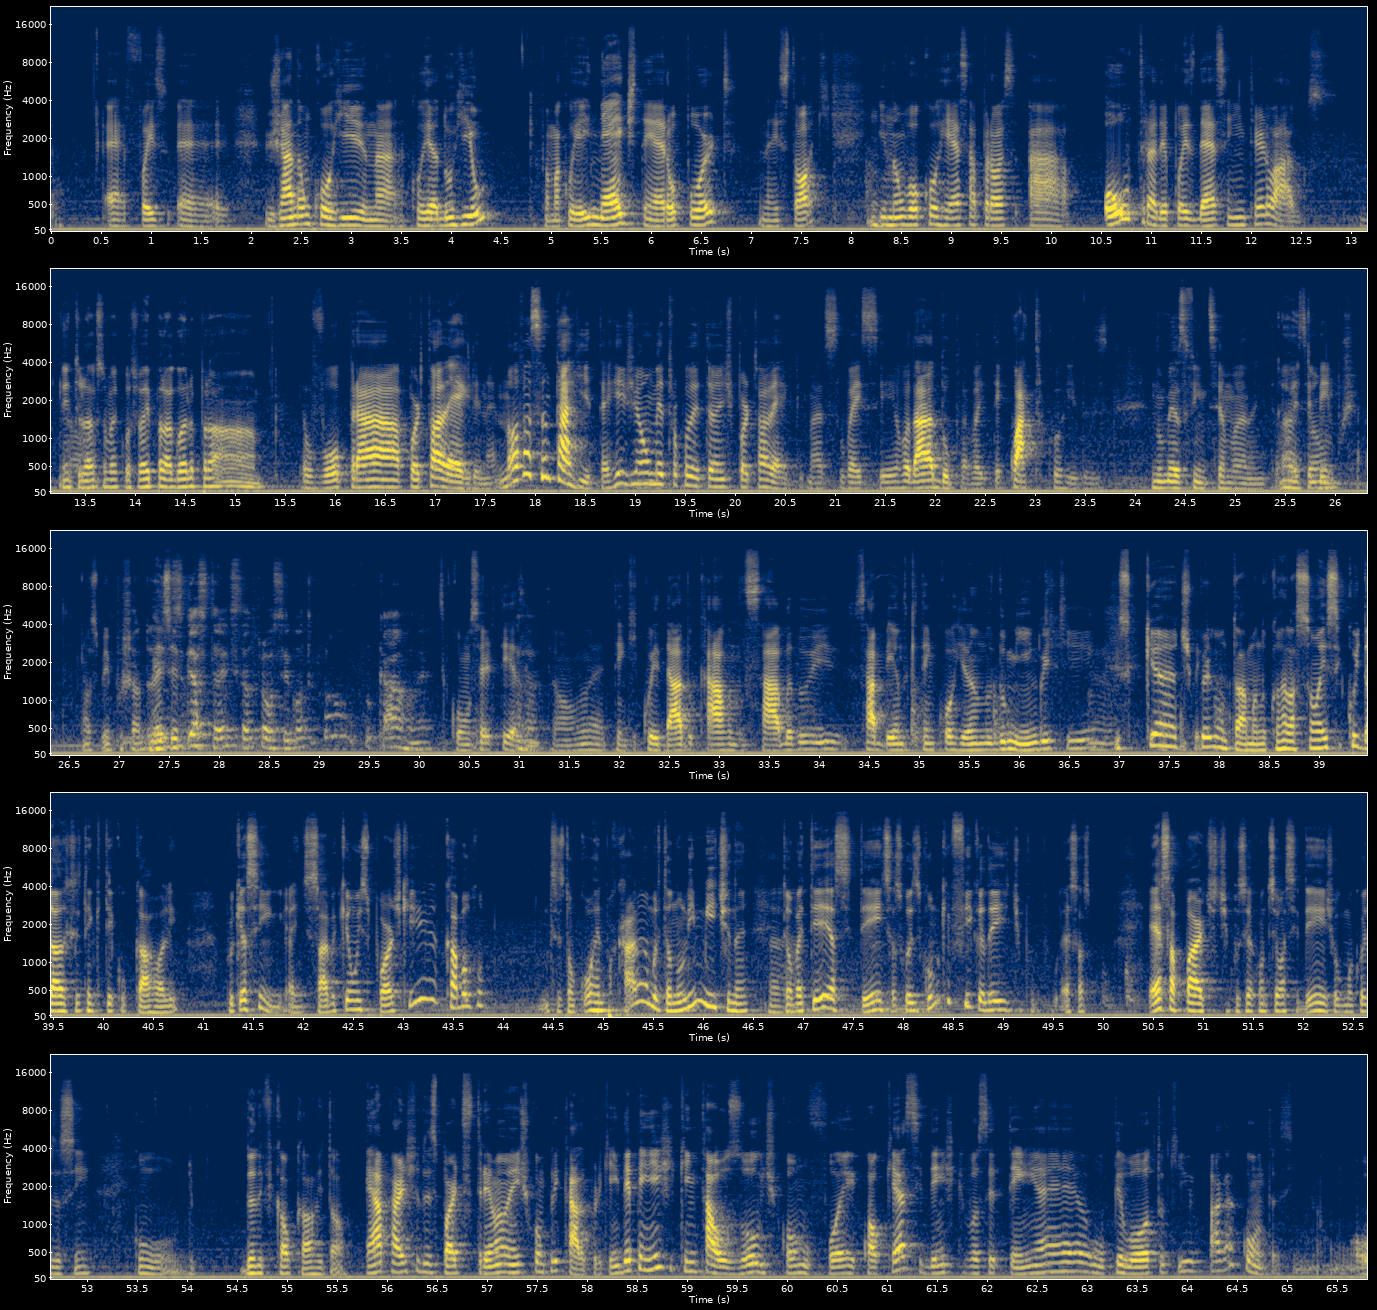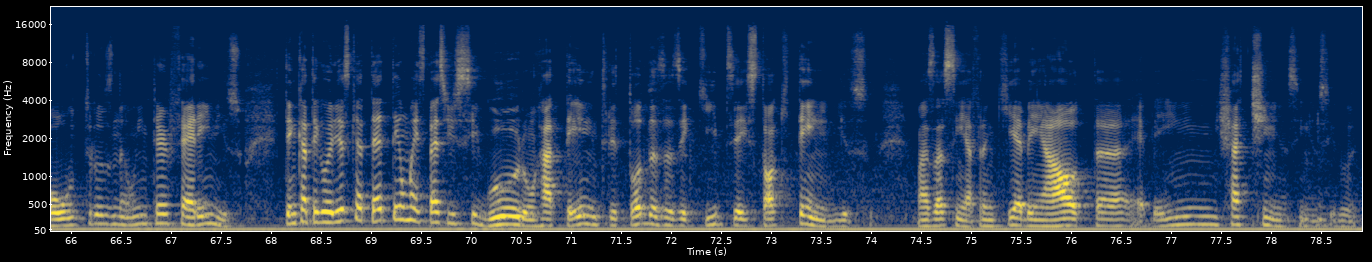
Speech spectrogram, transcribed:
é, foi, é, já não corri na corrida do Rio, que foi uma corrida inédita em aeroporto, na né, estoque, uhum. e não vou correr essa próxima, a outra depois dessa em Interlagos. Então, Interlagos você vai, você vai agora para eu vou para Porto Alegre, né? Nova Santa Rita, é região metropolitana de Porto Alegre, mas vai ser rodada dupla, vai ter quatro corridas no mesmo fim de semana, então ah, vai então... ser bem puxado. Nossa, bem puxado. Bem desgastante tanto para você quanto para o carro, né? Com certeza. Uhum. Então é, tem que cuidar do carro no sábado e sabendo que tem corrida no domingo e que. Isso que eu ia te perguntar, mano, com relação a esse cuidado que você tem que ter com o carro ali. Porque assim, a gente sabe que é um esporte que acaba com vocês estão correndo pra caramba, estão no limite, né? Uhum. Então vai ter acidentes, essas coisas. Como que fica daí, tipo, essas, essa parte, tipo, se acontecer um acidente, alguma coisa assim, com de danificar o carro e tal? É a parte do esporte extremamente complicada, porque independente de quem causou, de como foi, qualquer acidente que você tenha é o piloto que paga a conta, assim. Outros não interferem nisso. Tem categorias que até tem uma espécie de seguro, um rateio entre todas as equipes e a estoque tem isso. Mas assim, a franquia é bem alta, é bem chatinho assim o seguro.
